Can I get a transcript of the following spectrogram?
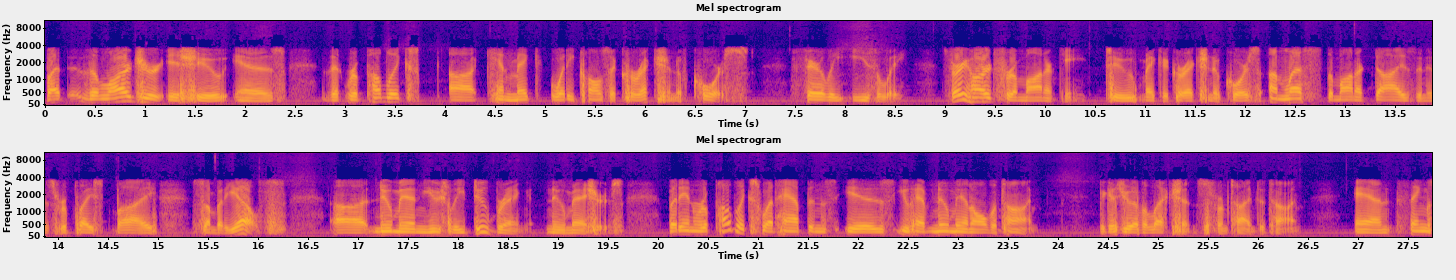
but the larger issue is that republics uh, can make what he calls a correction of course fairly easily. It's very hard for a monarchy to make a correction of course unless the monarch dies and is replaced by somebody else uh, new men usually do bring new measures. But in republics, what happens is you have new men all the time because you have elections from time to time. And things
